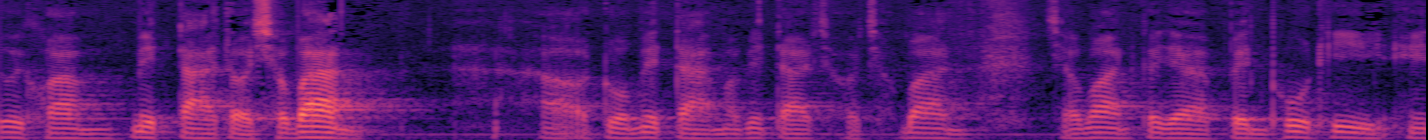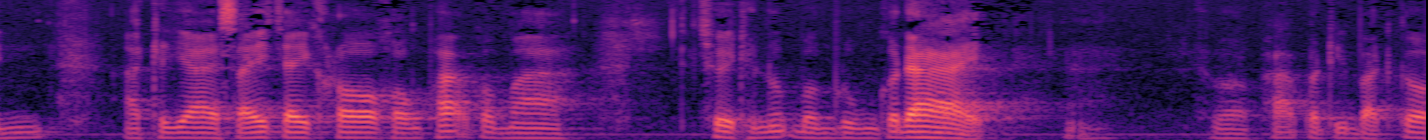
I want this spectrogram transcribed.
ด้วยความเมตตาต่อชาวบ้านเอาตัวเมตตามาเมตตาชาวชาวบ้าน ชาวบ้านก็จะเป็นผู้ที่เห็นอัธยาศัยใจคลอของพระก็มาช่วยทนุบำรุงก็ได้แต่ว่าพระปฏิบัติก็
